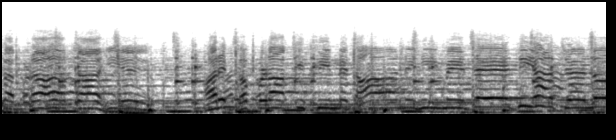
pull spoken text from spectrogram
कपड़ा चाहिए। अरे कपड़ा किसी ने दान ही में दे दिया चलो।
